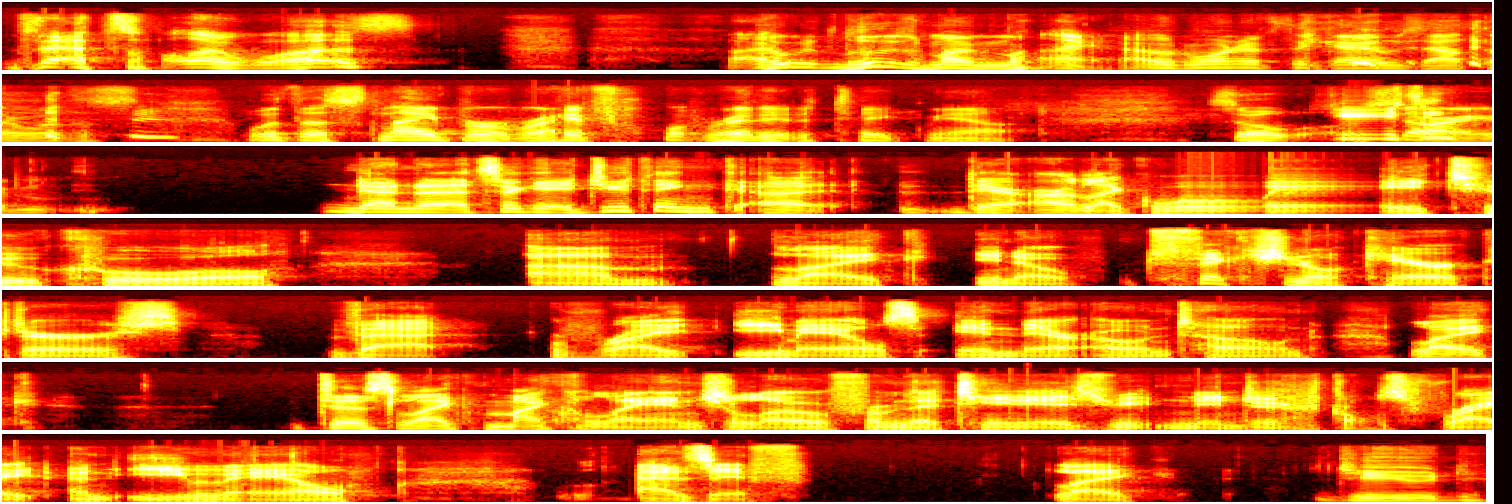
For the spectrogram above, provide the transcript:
that's all it was, I would lose my mind. I would wonder if the guy was out there with a with a sniper rifle ready to take me out. So you think- sorry. No, no, that's okay. Do you think uh, there are like way too cool, um, like you know, fictional characters that write emails in their own tone? Like, does like Michelangelo from the Teenage Mutant Ninja Turtles write an email as if, like, dude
